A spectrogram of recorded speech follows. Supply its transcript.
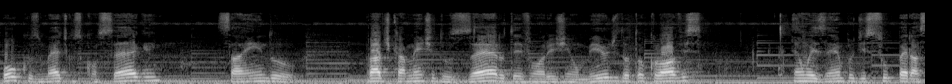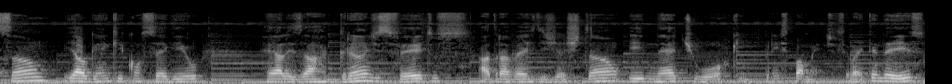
poucos médicos conseguem, saindo praticamente do zero, teve uma origem humilde. Dr. Clóvis é um exemplo de superação e alguém que conseguiu realizar grandes feitos através de gestão e networking, principalmente. Você vai entender isso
